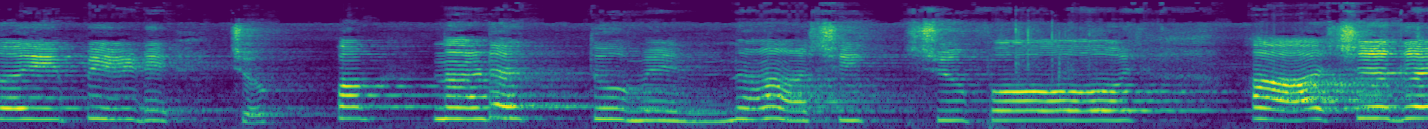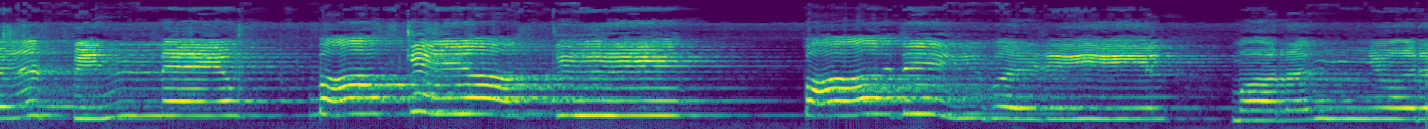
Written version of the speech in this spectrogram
കൈപിടി ചുപ്പം നടത്തുമെന്നാശിച്ചു പോയി. ആശകൾ പിന്നെയും ബാക്കിയാക്കി. പാതി വഴിയിൽ മറഞ്ഞൊര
